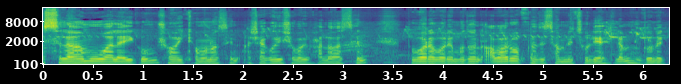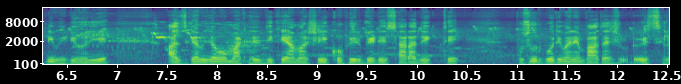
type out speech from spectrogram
আসসালামু আলাইকুম। সবাই কেমন আছেন? আশা করি সবাই ভালো আছেন। তো বরাবরের মতন আবারও আপনাদের সামনে চলে আসলাম নতুন একটি ভিডিও নিয়ে। আজকে আমি যাব মাঠের দিকে, আমার সেই কপির বেডে চারা দেখতে। প্রচুর পরিমাণে বাতাস উঠেছিল,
